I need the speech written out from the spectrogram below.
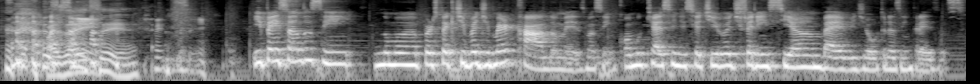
Mas é isso aí. Sim. E pensando assim, numa perspectiva de mercado mesmo, assim, como que essa iniciativa diferencia a Ambev de outras empresas?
